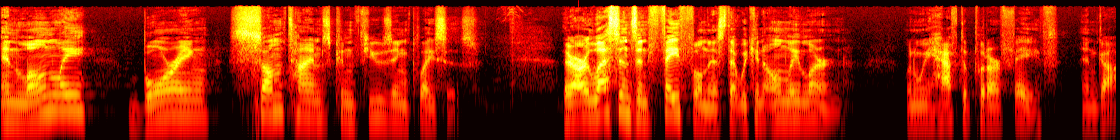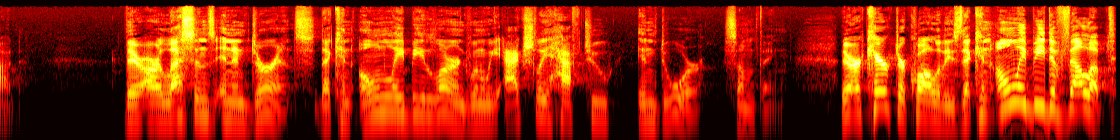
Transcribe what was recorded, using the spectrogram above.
in lonely, boring, sometimes confusing places. There are lessons in faithfulness that we can only learn when we have to put our faith in God. There are lessons in endurance that can only be learned when we actually have to endure something. There are character qualities that can only be developed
